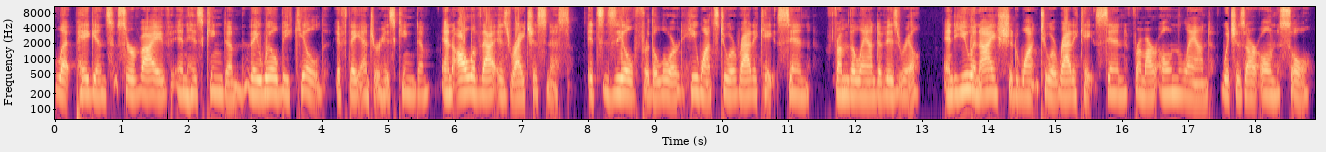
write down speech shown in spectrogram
let pagans survive in his kingdom. They will be killed if they enter his kingdom. And all of that is righteousness. It's zeal for the Lord. He wants to eradicate sin from the land of Israel. And you and I should want to eradicate sin from our own land, which is our own soul.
